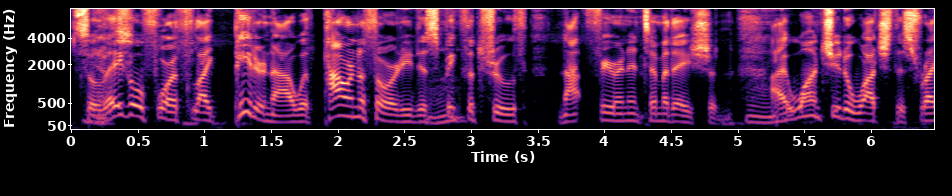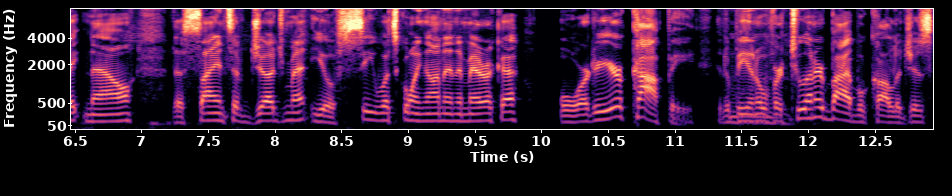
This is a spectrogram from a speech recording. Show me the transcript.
So they go forth like Peter now with power and authority to speak mm-hmm. the truth, not fear and intimidation. Mm-hmm. I want you to watch this right now The Science of Judgment. You'll see what's going on in America. Order your copy. It'll be in over mm-hmm. 200 Bible colleges.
